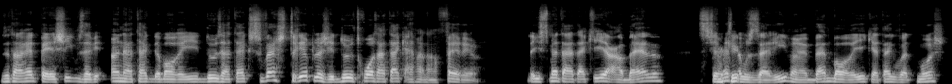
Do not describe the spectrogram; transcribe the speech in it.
vous êtes en train de pêcher, vous avez une attaque de rayé, deux attaques. Souvent, je triple, j'ai deux, trois attaques avant d'en faire un. Là, ils se mettent à attaquer en belle. Si jamais ça vous arrive, un ban de rayé qui attaque votre mouche,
